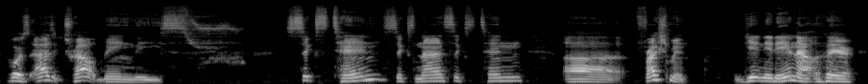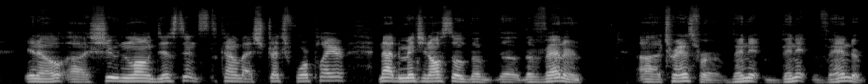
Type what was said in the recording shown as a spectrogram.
Of course, Isaac Traudt being the 6'10, 6'9, 6'10 uh, freshman, getting it in out there, you know, uh, shooting long distance, kind of that stretch four player. Not to mention also the the, the veteran uh, transfer, Bennett, Bennett Vander,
